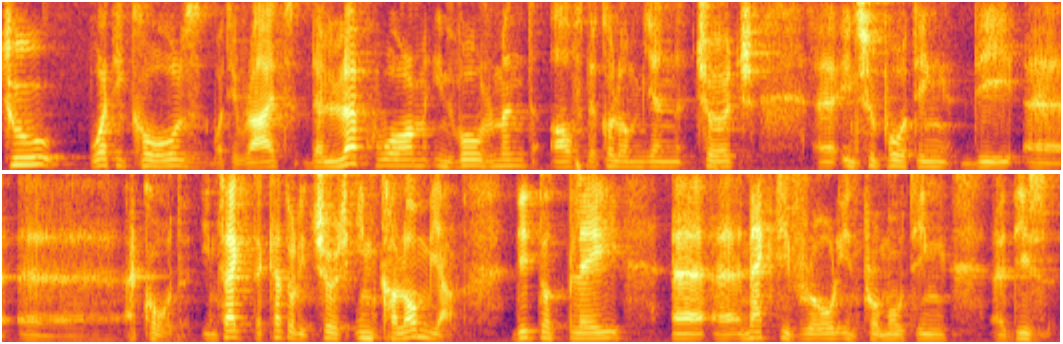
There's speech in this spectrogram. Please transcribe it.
to what he calls, what he writes, the lukewarm involvement of the Colombian church uh, in supporting the uh, uh, accord. In fact, the Catholic Church in Colombia did not play uh, uh, an active role in promoting uh, this,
